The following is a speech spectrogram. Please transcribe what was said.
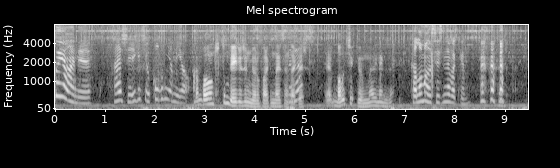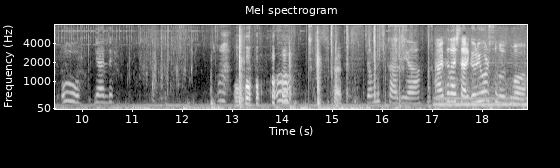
da yani. Her şeye geçiyor. Kolum yanıyor. Ben balon tuttum diye hiç üzülmüyorum farkındaysanız Neden? arkadaşlar. E, balık çekiyorum ya ne güzel. Kalamanın sesine bakın. Oo geldi. Oho. Oh, Süper. canımı çıkardı ya. Arkadaşlar görüyorsunuz mu?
